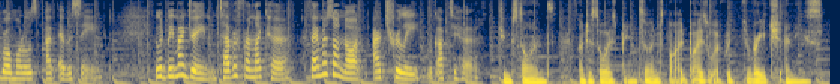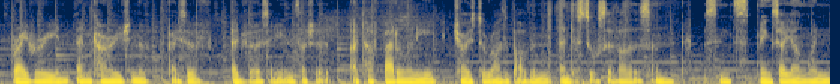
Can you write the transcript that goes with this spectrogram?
role models I've ever seen. It would be my dream to have a friend like her. Famous or not, I truly look up to her. Jim Stynes. I've just always been so inspired by his work with Reach and his bravery and, and courage in the face of adversity and such a, a tough battle and he chose to rise above and, and to still serve others and since being so young when,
